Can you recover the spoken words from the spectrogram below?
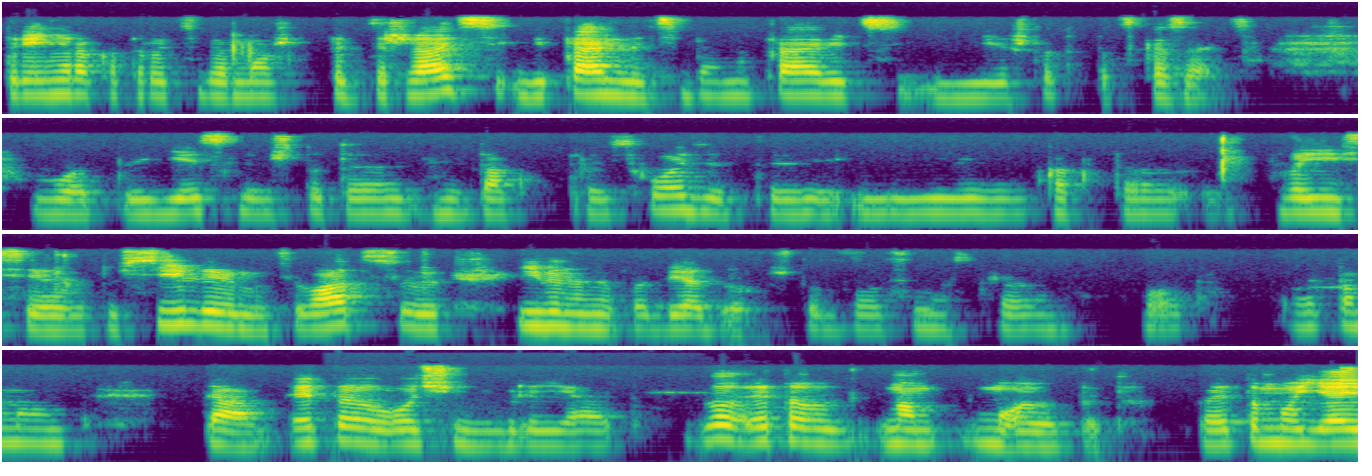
тренера, который тебя может поддержать и правильно тебя направить и что-то подсказать. Вот, если что-то не так происходит, и, и как-то твои все вот усилия, мотивацию именно на победу, чтобы был все настроен. Вот. Поэтому да, это очень влияет. Ну, это нам мой опыт. Поэтому я,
